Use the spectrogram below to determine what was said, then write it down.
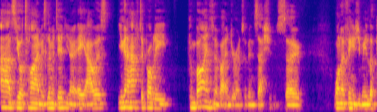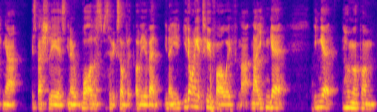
as your time is limited, you know, eight hours, you're going to have to probably combine some of that endurance within sessions. So one of the things you'll be looking at, especially is, you know, what are the specifics of, it, of the event? You know, you, you don't want to get too far away from that. Now you can get you can get hung up on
